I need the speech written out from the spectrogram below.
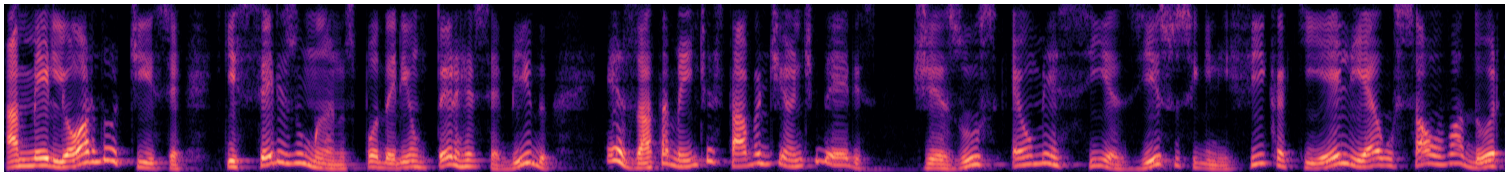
a melhor notícia que seres humanos poderiam ter recebido exatamente estava diante deles. Jesus é o Messias. Isso significa que ele é o Salvador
